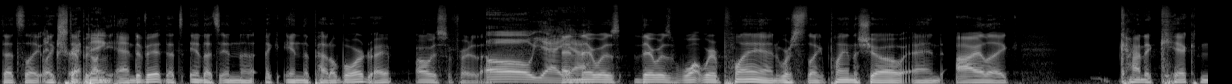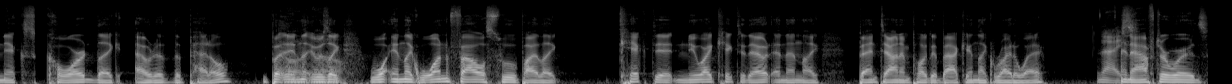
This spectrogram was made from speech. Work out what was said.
that's like And like stepping on the end of it that's in that's in the like in the pedal board right always afraid of that oh yeah, yeah. and there was there was one we are playing we're like playing the show and i like kind of kicked nick's cord like out of the pedal but in, Oh, it was like no. in like one foul swoop i like kicked it knew i kicked it out and then like bent down and plugged it back in like right away nice. and afterwards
